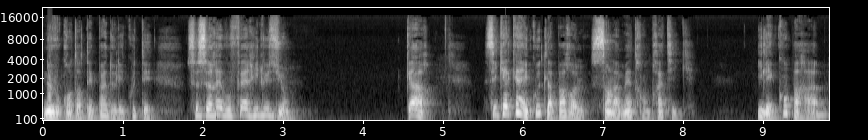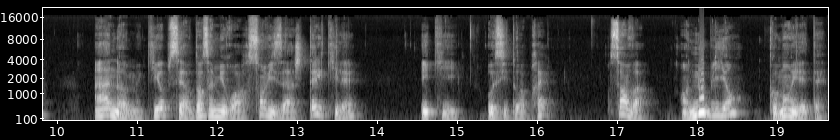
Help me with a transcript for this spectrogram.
Ne vous contentez pas de l'écouter, ce serait vous faire illusion. Car, si quelqu'un écoute la parole sans la mettre en pratique, il est comparable à un homme qui observe dans un miroir son visage tel qu'il est et qui, aussitôt après, s'en va en oubliant comment il était.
